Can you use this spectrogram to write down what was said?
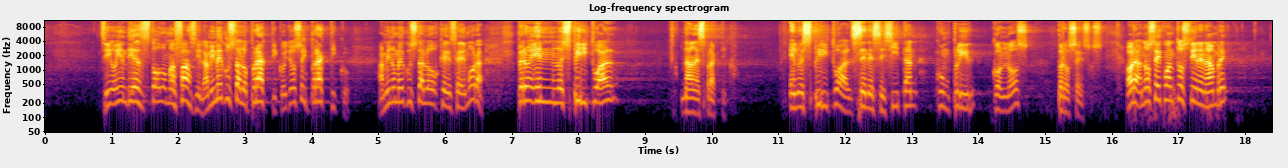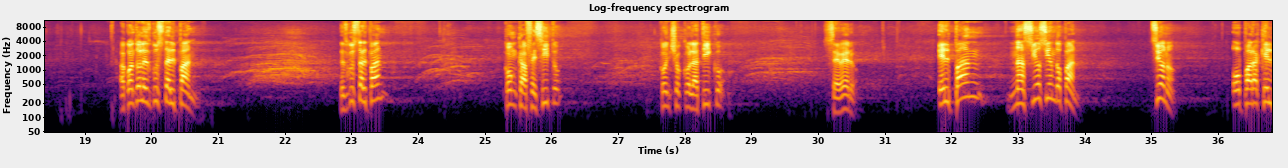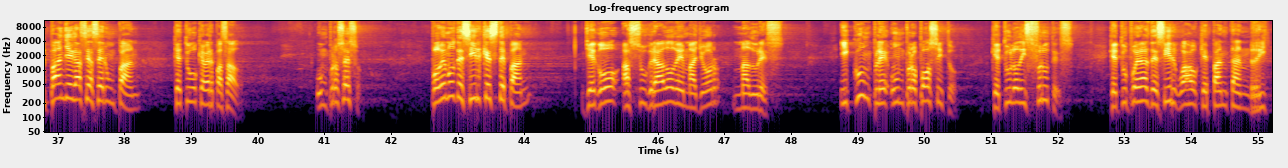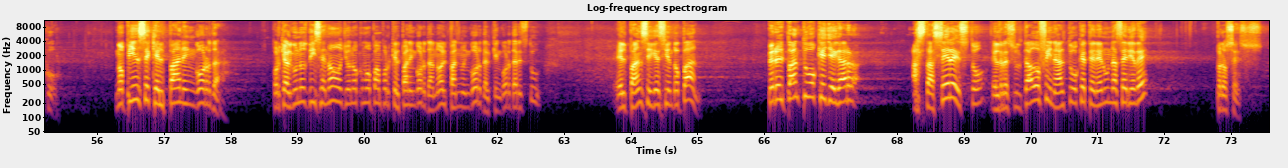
Sí, hoy en día es todo más fácil. A mí me gusta lo práctico, yo soy práctico. A mí no me gusta lo que se demora. Pero en lo espiritual, nada es práctico. En lo espiritual se necesitan cumplir con los procesos. Ahora, no sé cuántos tienen hambre. ¿A cuántos les gusta el pan? ¿Les gusta el pan? Con cafecito con chocolatico. Severo. El pan nació siendo pan. ¿Sí o no? O para que el pan llegase a ser un pan, ¿qué tuvo que haber pasado? Un proceso. Podemos decir que este pan llegó a su grado de mayor madurez y cumple un propósito, que tú lo disfrutes, que tú puedas decir, wow, qué pan tan rico no piense que el pan engorda. Porque algunos dicen, no, yo no como pan porque el pan engorda. No, el pan no engorda, el que engorda eres tú. El pan sigue siendo pan. Pero el pan tuvo que llegar hasta hacer esto, el resultado final tuvo que tener una serie de procesos.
